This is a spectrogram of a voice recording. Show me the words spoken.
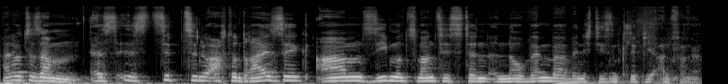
Hallo zusammen, es ist 17.38 Uhr am 27. November, wenn ich diesen Clip hier anfange.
